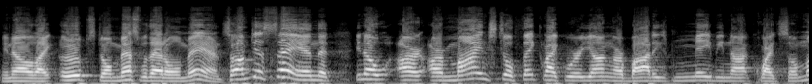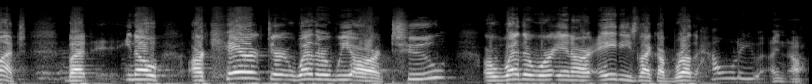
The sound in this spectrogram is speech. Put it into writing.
you know, like, oops, don't mess with that old man. So I'm just saying that, you know, our, our minds still think like we're young, our bodies maybe not quite so much. But, you know, our character, whether we are two or whether we're in our 80s like our brother, how old are you? I know.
